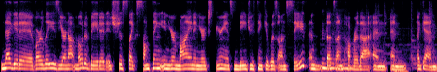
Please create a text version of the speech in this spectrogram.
negative or lazy or not motivated. It's just like something in your mind and your experience made you think it was unsafe, and mm-hmm. let's uncover that and and again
